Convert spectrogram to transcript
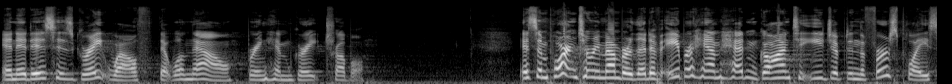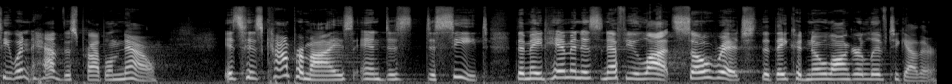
and it is his great wealth that will now bring him great trouble. It's important to remember that if Abraham hadn't gone to Egypt in the first place, he wouldn't have this problem now. It's his compromise and de- deceit that made him and his nephew Lot so rich that they could no longer live together.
